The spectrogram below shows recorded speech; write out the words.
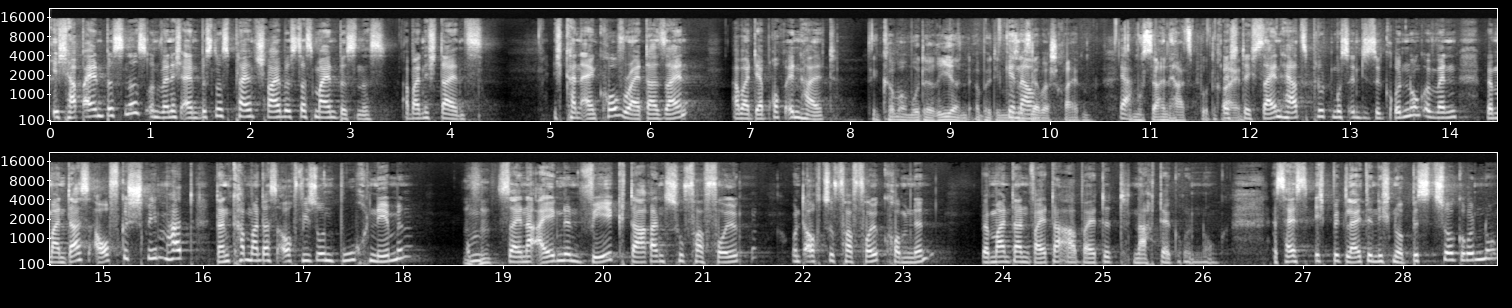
ich habe ein Business und wenn ich einen Businessplan schreibe, ist das mein Business, aber nicht deins. Ich kann ein Co-Writer sein, aber der braucht Inhalt. Den können wir moderieren, aber den genau. muss er selber schreiben. Ja. Da muss sein Herzblut rein. Richtig, sein Herzblut muss in diese Gründung. Und wenn, wenn man das aufgeschrieben hat, dann kann man das auch wie so ein Buch nehmen, um mhm. seinen eigenen Weg daran zu verfolgen und auch zu vervollkommnen wenn man dann weiterarbeitet nach der Gründung. Das heißt, ich begleite nicht nur bis zur Gründung,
